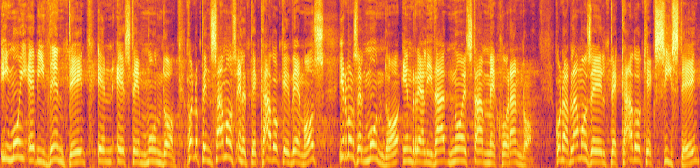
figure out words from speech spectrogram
y muy evidente en este mundo. Cuando pensamos en el pecado que vemos, y hermanos, el mundo en realidad no está mejorando. Cuando hablamos del pecado que existe,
